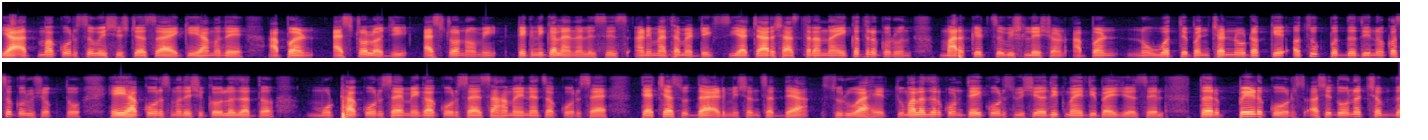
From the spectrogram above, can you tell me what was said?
या आत्मा कोर्सचं वैशिष्ट्य असं आहे की ह्यामध्ये आपण ॲस्ट्रॉलॉजी ॲस्ट्रॉनॉमी टेक्निकल ॲनालिसिस आणि मॅथमॅटिक्स या चार शास्त्रांना एकत्र करून मार्केटचं विश्लेषण आपण नव्वद ते पंच्याण्णव टक्के अचूक पद्धतीनं कसं करू शकतो हे ह्या कोर्समध्ये शिकवलं जातं. मोठा कोर्स आहे मेगा कोर्स आहे सहा महिन्याचा कोर्स आहे. त्याच्यासुद्धा ॲडमिशन सध्या सुरू आहेत. तुम्हाला जर कोणत्याही कोर्सविषयी अधिक माहिती पाहिजे असेल तर पेड कोर्स असे दोनच शब्द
